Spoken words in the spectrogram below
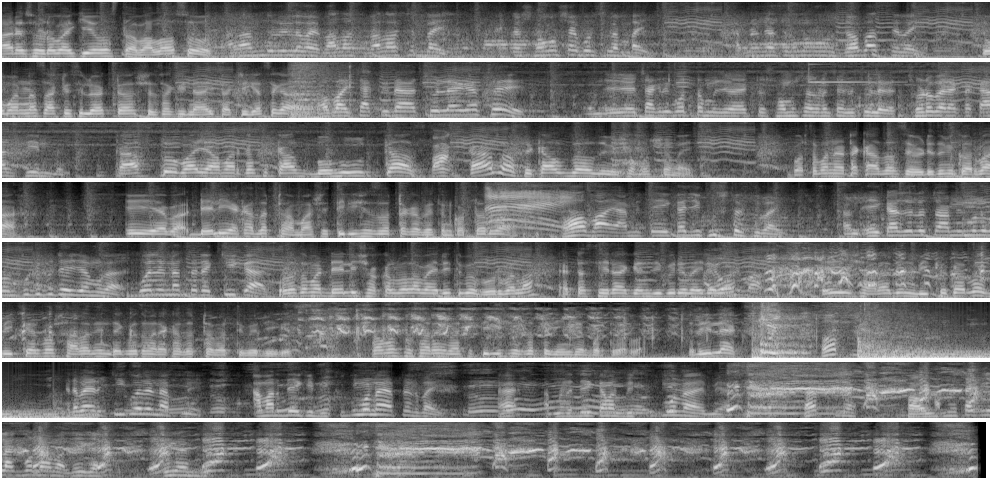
আরে ছোট ভাই কি অবস্থা? ভালো আছো? আলহামদুলিল্লাহ ভাই ভালো আছি ভালো আছেন ভাই? একটা সমস্যায় পড়ছিলাম ভাই। আপনার কাছে কোনো জব আছে ভাই? তোমার না চাকরি ছিল একটা সে চাকরি নাই চাকরি গেছে গা? ও ভাই চাকরিটা চলে গেছে। যে চাকরি করতাম যে একটা সমস্যা করে চাকরি চলে গেছে। ছোট ভাইয়ের একটা কাজ দিন ভাই। কাজ তো ভাই আমার কাছে কাজ বহুত কাজ। কাজ আছে কাজ দেওয়া যাবে সমস্যা নাই। বর্তমানে একটা কাজ আছে ওইটা তুমি করবা? এই ডেলি এক হাজার টাকা মাসে তিরিশ হাজার টাকা বেতন করতে পারবা? ও ভাই আমি তো এই কাজই খুঁজতেছি ভাই। কারণ এই কাজ হলে তো আমি মনে করেন কুটি কুটি হয়ে যাব গা। বললেন না তো এটা কি কাজ? ওরা তোমার ডেলি সকালবেলা বাইরে তুমি ভোরবেলা একটা সেরা গেঞ্জি পরে বাইরে যাবা। এই সারাদিন ভিক্ষা করবা ভিক্ষার পর সারাদিন দেখবে তোমার এক হাজার টাকা বাড়তি বেরিয়ে গেছে। সমস্ত সারাই মাসে তিরিশ হাজার টাকা ইনকাম করতে পারবা। রিল্যাক্স এটা ভাই কি করলেন আপনি? আমার দেখে ভিক্ষুক মনে হয় আপনার ভাই। হ্যাঁ আপনার দেখে আমার ভিক্ষুক মনে হয় আপনার চাকরি লাগবে না আমার ঠিক আছে ঠিক আছে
